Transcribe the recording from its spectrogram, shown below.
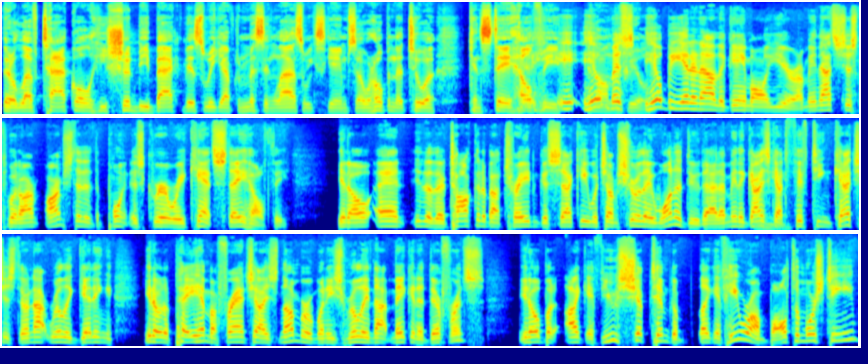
their left tackle, he should be back this week after missing last week's game. So we're hoping that Tua can stay healthy. He, will miss. He'll be in and out of the game all year. I mean, that's just what Arm, Armstead at the point in his career where he can't stay healthy. You know, and you know they're talking about trading Gesicki, which I'm sure they want to do that. I mean, the guy's mm-hmm. got 15 catches. They're not really getting, you know, to pay him a franchise number when he's really not making a difference. You know, but like if you shipped him to, like if he were on Baltimore's team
